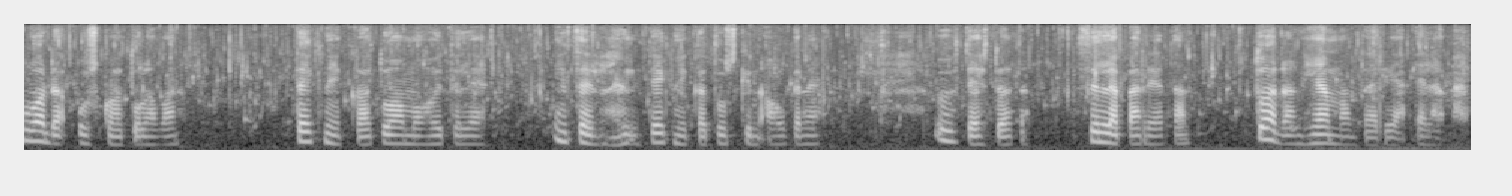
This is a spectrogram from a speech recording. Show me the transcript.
luoda uskoa tulevan. Tekniikkaa Tuomo hoitelee, itselleen tekniikka tuskin aukenee. Yhteistyötä, sillä pärjätään, tuodaan hieman väriä elämään.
